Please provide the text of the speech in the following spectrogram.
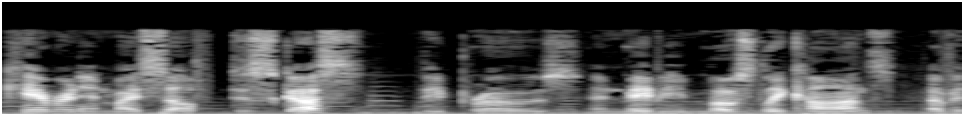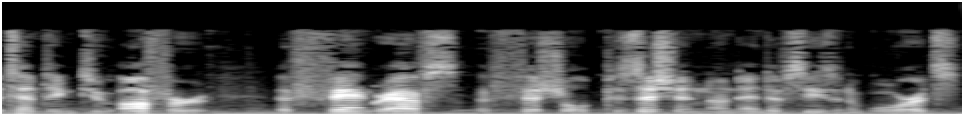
Cameron and myself discuss the pros and maybe mostly cons of attempting to offer a Fangraphs official position on end of season awards.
